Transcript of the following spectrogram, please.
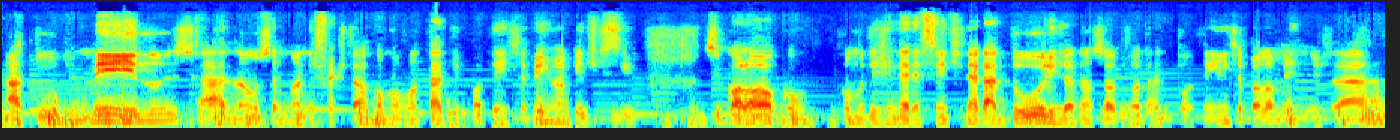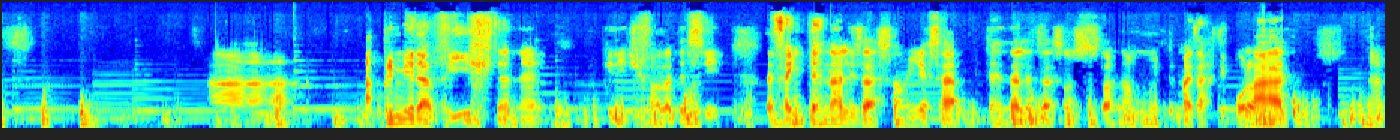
a tudo, menos a não se manifestar como vontade de potência. Mesmo aqueles que se, se colocam como degenerescentes, negadores da noção de vontade de potência, pelo menos a, a, a primeira vista, né? que a gente fala desse, dessa internalização, e essa internalização se torna muito mais articulada, né?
